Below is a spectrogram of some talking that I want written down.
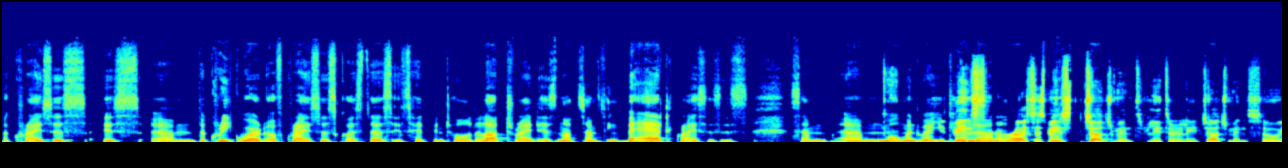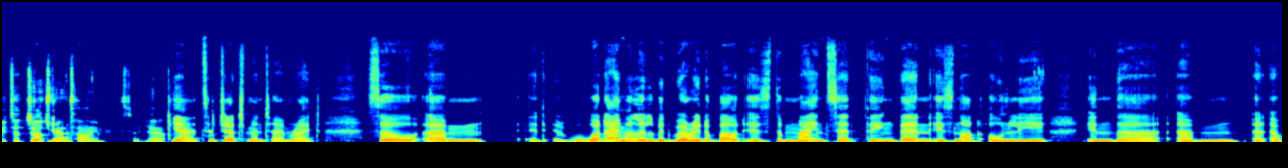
A crisis is um, the greek word of crisis Kostas it had been told a lot right? Is not something bad. Crisis is some um, moment where you it can means, learn a lot. crisis means judgment literally judgment. So it's a judgment yeah. time. So, yeah. Yeah it's a judgment time right? So um, it, what I'm a little bit worried about is the mindset thing, Ben, is not only in the um, a,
